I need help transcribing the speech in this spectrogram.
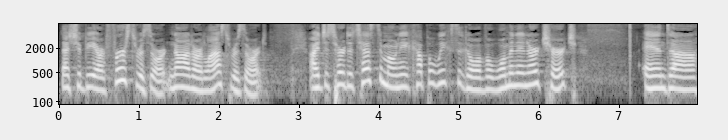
That should be our first resort, not our last resort. I just heard a testimony a couple weeks ago of a woman in our church, and uh,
